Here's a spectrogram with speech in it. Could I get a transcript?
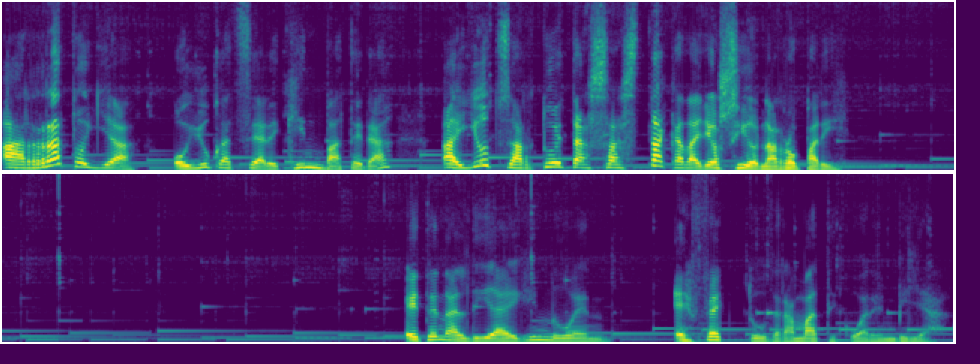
arratoia oiukatzearekin batera, aiotz hartu eta sastakada jozion arropari. Eten aldia egin nuen, efektu dramatikoaren bila.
